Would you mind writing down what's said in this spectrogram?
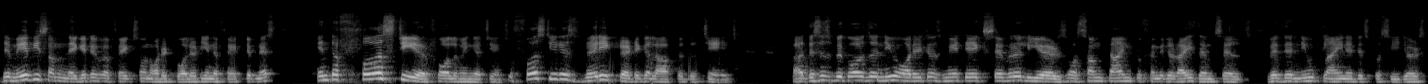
there may be some negative effects on audit quality and effectiveness in the first year following a change. So first year is very critical after the change. Uh, this is because the new auditors may take several years or some time to familiarize themselves with their new client and its procedures.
